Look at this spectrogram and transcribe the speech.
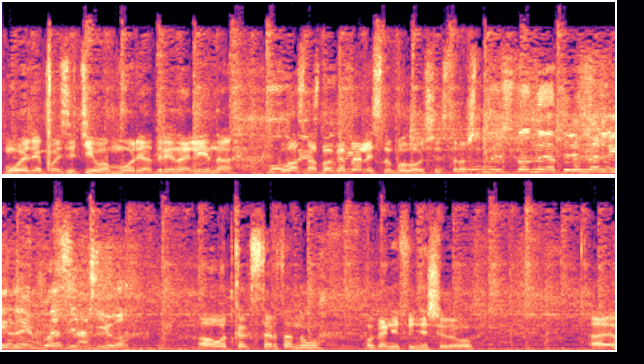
Море позитива, море адреналина. Классно покатались, но было очень страшно. штаны адреналина и позитива. А вот как стартанул, пока не финишировал. А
